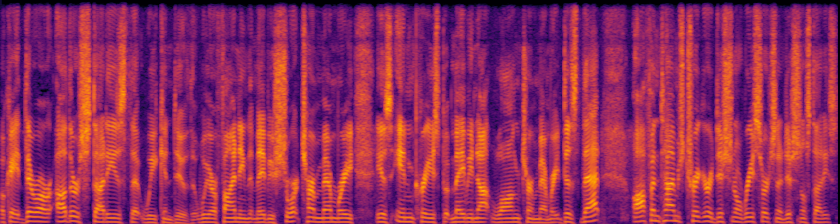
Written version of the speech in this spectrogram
okay, there are other studies that we can do, that we are finding that maybe short term memory is increased, but maybe not long term memory? Does that oftentimes trigger additional research and additional studies?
